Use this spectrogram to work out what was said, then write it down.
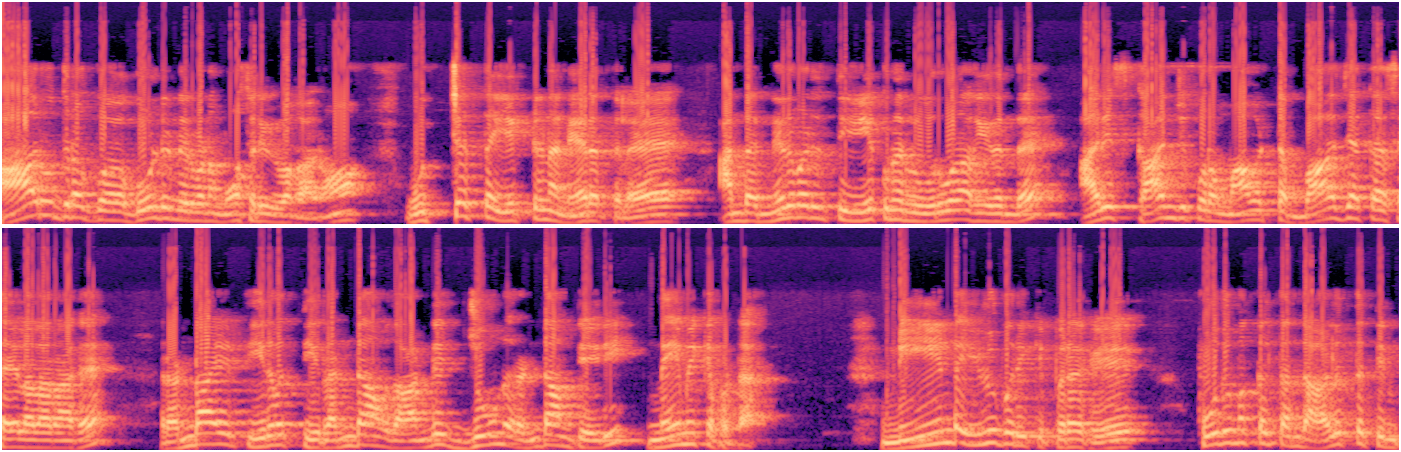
ஆருத்ர கோ- கோல்டு நிறுவன மோசடி விவகாரம் உச்சத்தை எட்டுன நேரத்துல அந்த நிறுவனத்தின் இயக்குநர்கள் ஒருவராக இருந்த அரிஸ் காஞ்சிபுரம் மாவட்ட பாஜக செயலாளராக ரெண்டாயிரத்தி இருபத்தி ரெண்டாவது ஆண்டு ஜூன் ரெண்டாம் தேதி நியமிக்கப்பட்டார். நீண்ட இழுபறிக்கு பிறகு பொதுமக்கள் தந்த அழுத்தத்தின்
